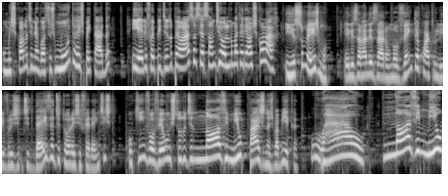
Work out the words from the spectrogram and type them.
uma escola de negócios muito respeitada, e ele foi pedido pela Associação de Olho no Material Escolar. Isso mesmo. Eles analisaram 94 livros de 10 editoras diferentes, o que envolveu um estudo de 9 mil páginas, Babica. Uau! 9 mil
